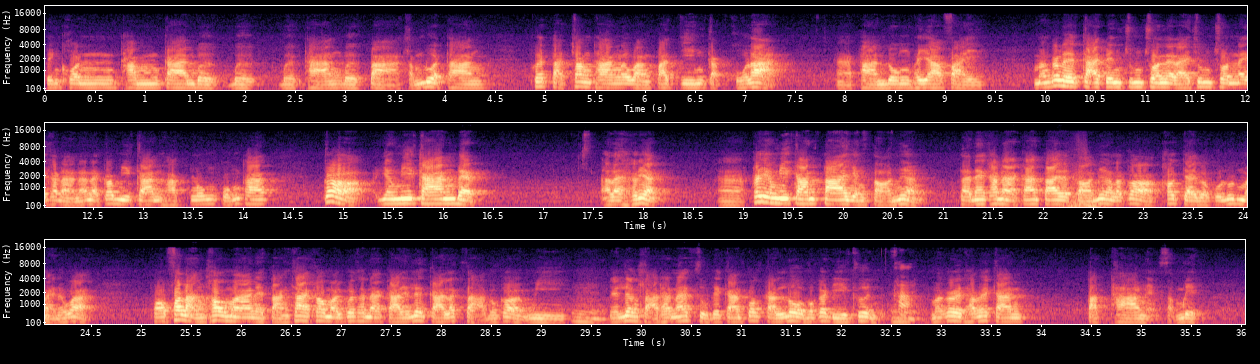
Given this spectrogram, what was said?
เป็นคนทำการเบิกเบิก เบิกทาง เบิกป่าสำรวจทาง เพื่อตัดช่องทางระหว่างปาจีนกับโคราชผ่านดงพญาไฟ มันก็เลยกลายเป็นชุมชนหลาย ๆ ชุมชนในขณะนั้นนะก็มีการหักลงผงทาง ก็ยังมีการแบบอะไรเขาเรียกก็ยังมีการตายอย่างต่อเนื่อง แต่ในขณะการตายแบบต่อเนื่อง แล้วก็เข้าใจแบบคนรุ่นใหม่นะว่า พอฝรั่งเข้ามาเนี่ยต่างชาติเข้ามาวิวัฒนาการในเรื่องการรักษา มันก็มีอืม ในเรื่องสาธารณสุขในการป้องกันโรคมันก็ดีขึ้น ค่ะ มันก็เลยทำให้การตัดทางเนี่ยสำเร็จ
